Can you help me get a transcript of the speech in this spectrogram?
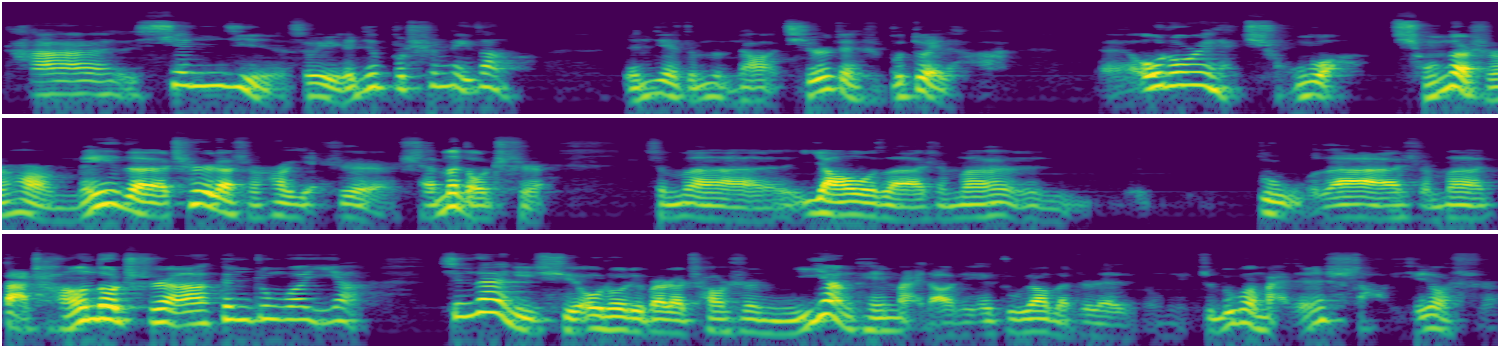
他先进，所以人家不吃内脏，人家怎么怎么着？其实这是不对的啊。呃，欧洲人也穷过，穷的时候没得吃的时候也是什么都吃，什么腰子、什么肚子、什么大肠都吃啊，跟中国一样。现在你去欧洲里边的超市，你一样可以买到这些猪腰子之类的东西，只不过买的人少一些就是了。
